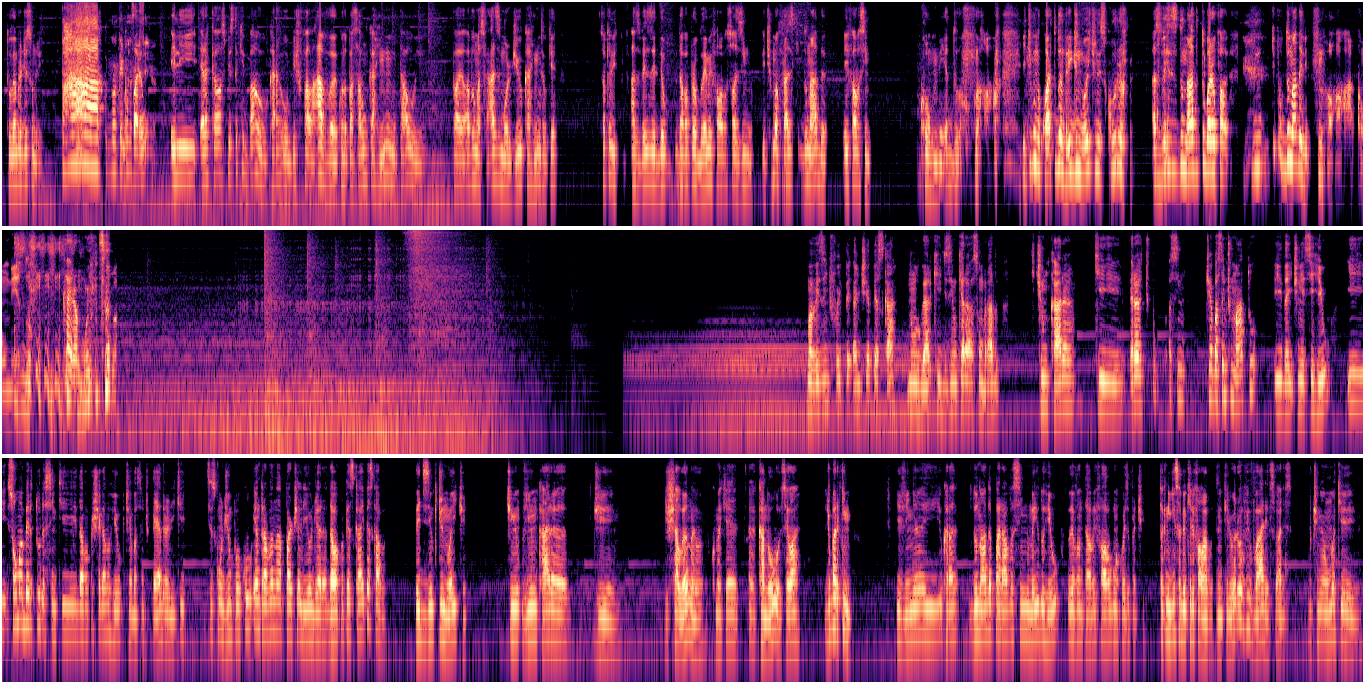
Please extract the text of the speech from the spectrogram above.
Tu lembra disso, Andrei? Pá! Não tem como Tubarão. esquecer. Ele era aquelas pistas que, bah, o cara, o bicho falava quando passava um carrinho e tal, e falava umas frases, mordia o carrinho, não sei o quê. Só que ele, às vezes, ele deu, dava problema e falava sozinho. E tinha uma frase que, do nada, ele falava assim, com medo? e tipo, no quarto do Andrei, de noite, no escuro, às vezes, do nada, o tubarão fala, tipo, do nada ele, com medo? Cara, era muito... Uma vez a gente foi, a gente ia pescar num lugar que diziam que era assombrado, que tinha um cara que era tipo assim, tinha bastante mato e daí tinha esse rio e só uma abertura assim que dava pra chegar no rio, que tinha bastante pedra ali que se escondia um pouco, entrava na parte ali onde era, dava pra pescar e pescava. Daí diziam que de noite tinha, vinha um cara de de chalana, como é que é, É, canoa, sei lá, de barquinho e vinha e o cara do nada parava assim no meio do rio, levantava e falava alguma coisa pra ti. Só que ninguém sabia o que ele falava. No interior eu ouvi várias, várias. Tinha uma que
